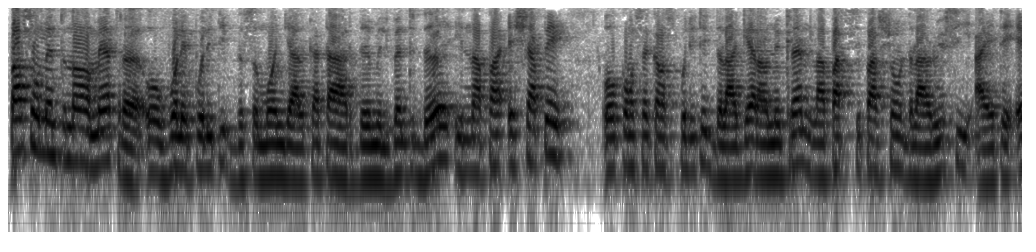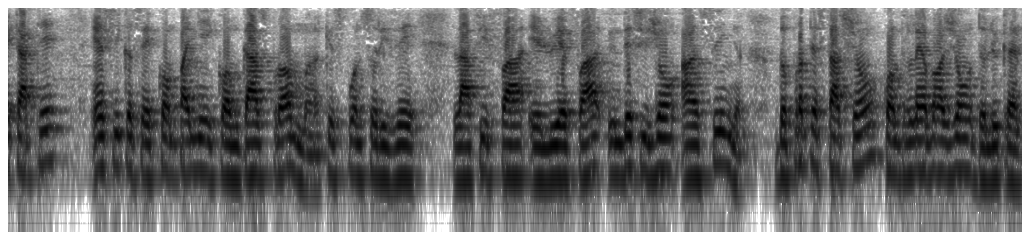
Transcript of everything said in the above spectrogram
Passons maintenant, maître, au volet politique de ce mondial Qatar 2022. Il n'a pas échappé aux conséquences politiques de la guerre en Ukraine. La participation de la Russie a été écartée, ainsi que ses compagnies comme Gazprom qui sponsorisaient la FIFA et l'UEFA, une décision en signe de protestation contre l'invasion de l'Ukraine.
